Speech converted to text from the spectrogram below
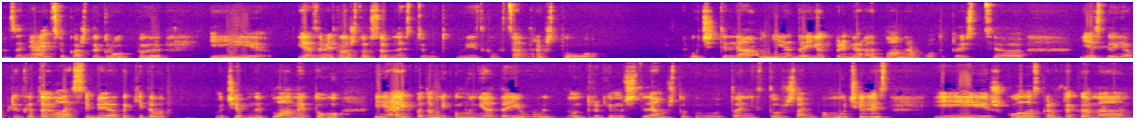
занятию, каждой группы. И я заметила, что особенностью вот в языковых центрах, что учителям не дают примерно план работы. То есть, э, если я подготовила себе какие-то вот учебные планы, то я их потом никому не отдаю другим учителям, чтобы вот они тоже сами помучились. И школа, скажем так, она,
